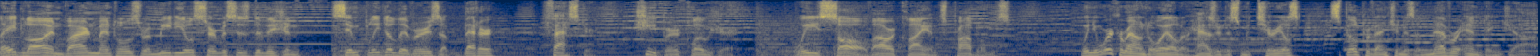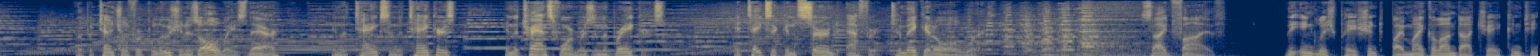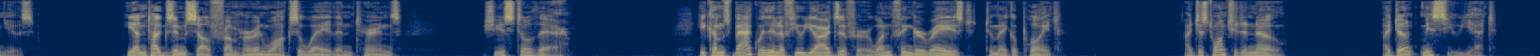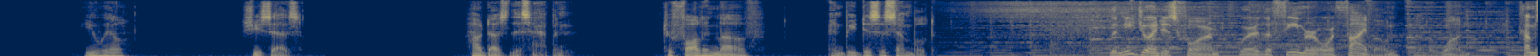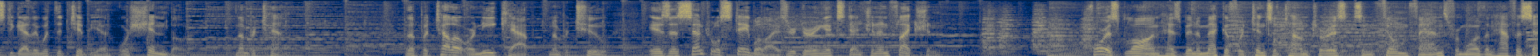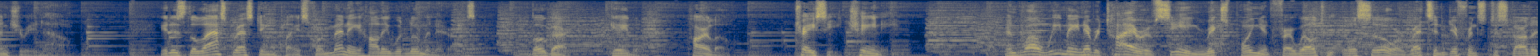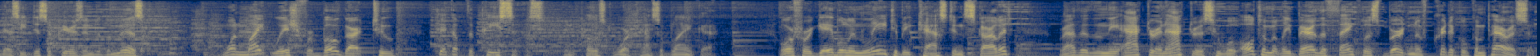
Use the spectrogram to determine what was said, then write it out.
Laidlaw Environmental's Remedial Services Division simply delivers a better, faster, cheaper closure. We solve our clients' problems. When you work around oil or hazardous materials, spill prevention is a never ending job. The potential for pollution is always there in the tanks and the tankers, in the transformers and the breakers. It takes a concerned effort to make it all work. Side 5 The English Patient by Michael Ondaatje continues. He untugs himself from her and walks away, then turns. She is still there. He comes back within a few yards of her, one finger raised to make a point. I just want you to know. I don't miss you yet. You will, she says. How does this happen? To fall in love and be disassembled. The knee joint is formed where the femur or thigh bone, number one, comes together with the tibia or shin bone, number 10. The patella or kneecap, number 2, is a central stabilizer during extension and flexion. Forest Lawn has been a mecca for Tinseltown tourists and film fans for more than half a century now. It is the last resting place for many Hollywood luminaries Bogart, Gable, Harlow, Tracy, Chaney. And while we may never tire of seeing Rick's poignant farewell to Ilsa or Rhett's indifference to Scarlett as he disappears into the mist, one might wish for Bogart to pick up the pieces in post war Casablanca, or for Gable and Leigh to be cast in Scarlett rather than the actor and actress who will ultimately bear the thankless burden of critical comparison.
